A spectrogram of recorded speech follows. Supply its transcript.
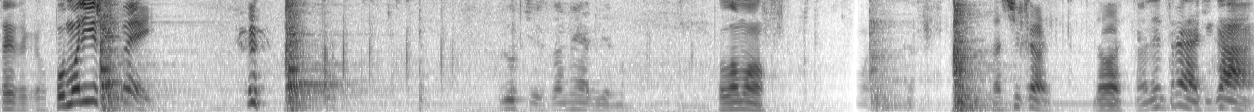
Так, так, Помаліше бей! Включиш замедлено. Поламав. Та чекай, давай. Та не треба, тікай.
